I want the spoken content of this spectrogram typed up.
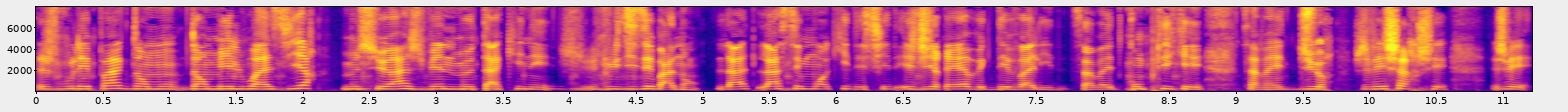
Je voulais pas que dans mon dans mes loisirs, Monsieur H vienne me taquiner. Je, lui disais bah non, là là c'est moi qui décide et j'irai avec des valides. Ça va être compliqué, ça va être dur. Je vais chercher, je vais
